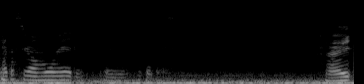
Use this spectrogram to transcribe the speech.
私は燃えるというはい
